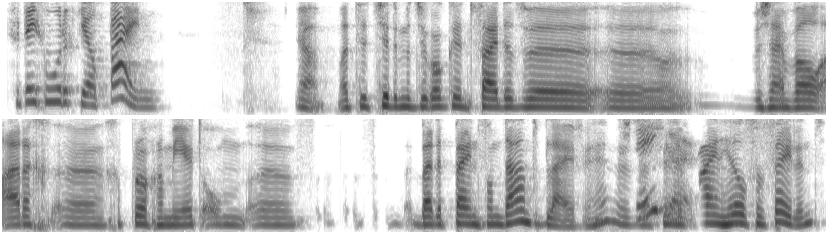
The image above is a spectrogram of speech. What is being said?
vertegenwoordigt jouw pijn. Ja, maar het zit er natuurlijk ook in het feit dat we, uh, we zijn wel aardig uh, geprogrammeerd om uh, bij de pijn vandaan te blijven. Hè? We vinden pijn heel vervelend.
